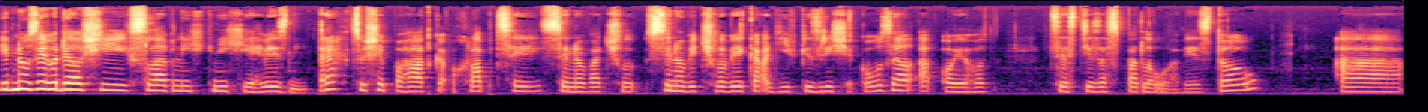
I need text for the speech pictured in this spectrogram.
Jednou z jeho dalších slavných knih je Hvězdný prach, což je pohádka o chlapci, synova čl- synovi člověka a dívky z říše kouzel a o jeho cestě za spadlou hvězdou. A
